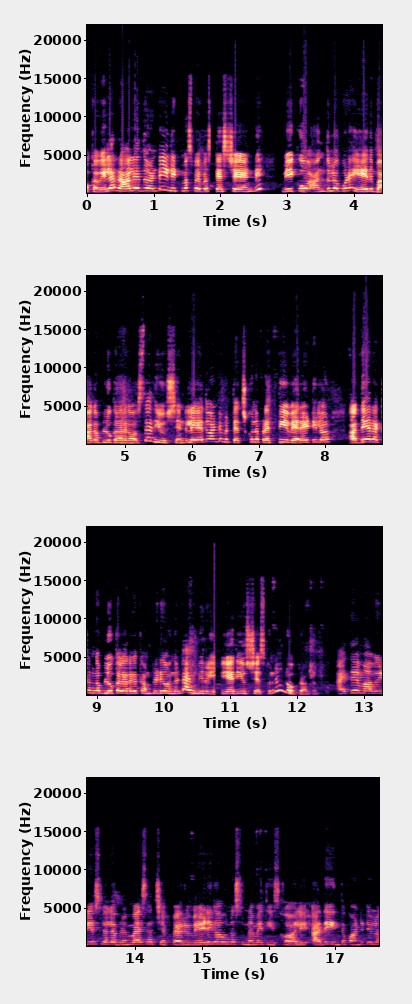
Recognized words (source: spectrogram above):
ఒకవేళ రాలేదు అంటే ఈ లిట్మస్ పేపర్స్ టెస్ట్ చేయండి. మీకు అందులో కూడా ఏది బాగా బ్లూ కలర్గా వస్తే అది యూస్ చేయండి. లేదు అంటే మీరు తెచ్చుకున్న ప్రతి వెరైటీలో అదే రకంగా బ్లూ కలర్గా కంప్లీట్గా ఉందంటే అది మీరు ఏది యూస్ చేసుకున్నా నో ప్రాబ్లం అయితే మా వీడియోస్లలో బ్రహ్మయ్య సార్ చెప్పారు వేడిగా ఉన్న సున్నమే తీసుకోవాలి అది ఇంత క్వాంటిటీలో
